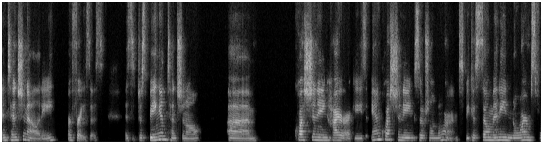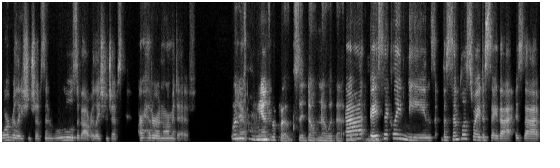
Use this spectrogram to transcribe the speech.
intentionality or phrases. It's just being intentional, um, questioning hierarchies, and questioning social norms because so many norms for relationships and rules about relationships are heteronormative. What does that mean and for folks that don't know what that? That basically means the simplest way to say that is that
